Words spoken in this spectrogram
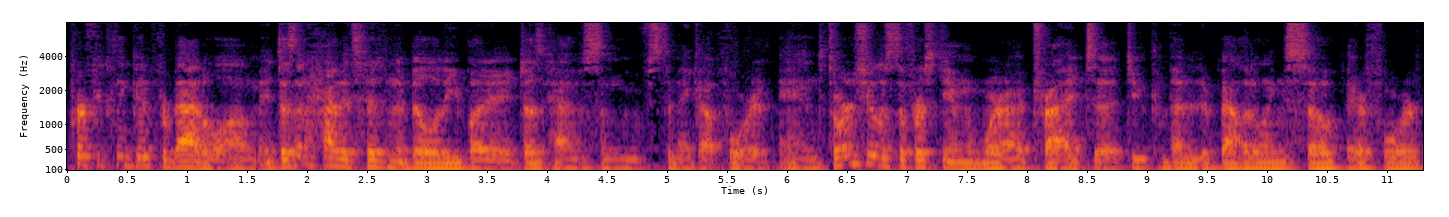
perfectly good for battle. Um, it doesn't have its hidden ability, but it does have some moves to make up for it. And Sword and Shield is the first game where I've tried to do competitive battling, so therefore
